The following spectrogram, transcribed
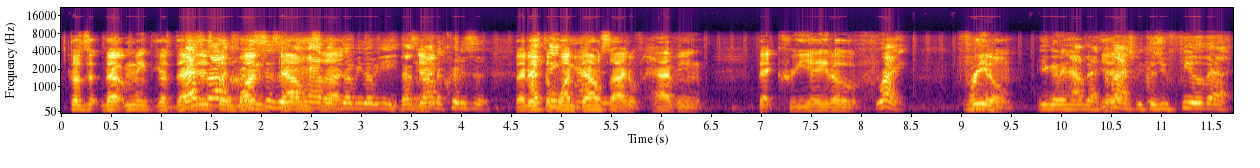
Because that I mean, because that That's is not a the one criticism I have downside. of WWE. That's Yeah. not a criticism. that I the one having- downside of having that creative Right. freedom. You're gonna have that Yeah. clash because you feel that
